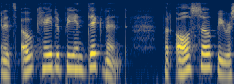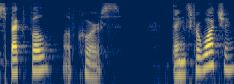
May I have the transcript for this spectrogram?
and it's okay to be indignant, but also be respectful, of course. Thanks for watching.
